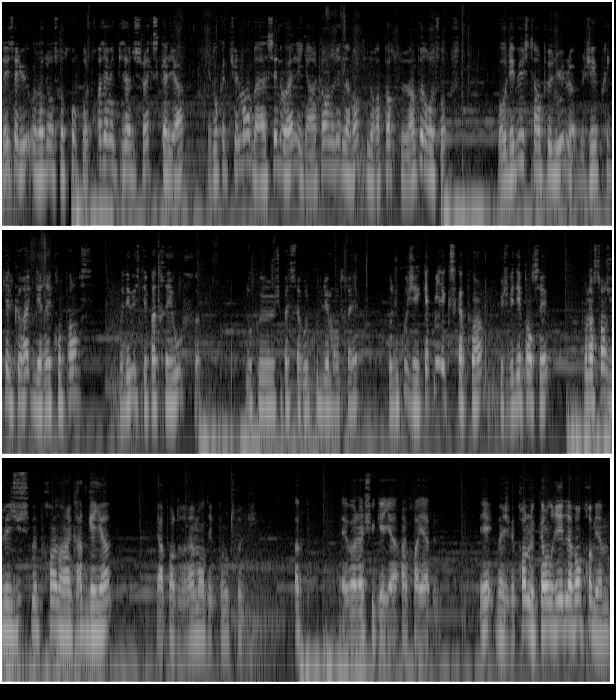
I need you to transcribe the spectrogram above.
Salut salut, aujourd'hui on se retrouve pour le troisième épisode sur Excalia. Et donc actuellement bah, c'est Noël et il y a un calendrier de l'avant qui nous rapporte un peu de ressources. Au début c'était un peu nul, j'ai pris quelques règles des récompenses. Au début c'était pas très ouf, donc euh, je sais pas si ça vaut le coup de les montrer. Bon du coup j'ai 4000 exca points que je vais dépenser. Pour l'instant je vais juste me prendre un grade Gaïa qui rapporte vraiment des bons trucs. Hop, et voilà je suis Gaïa, incroyable. Et bah, je vais prendre le calendrier de l'avant premium.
